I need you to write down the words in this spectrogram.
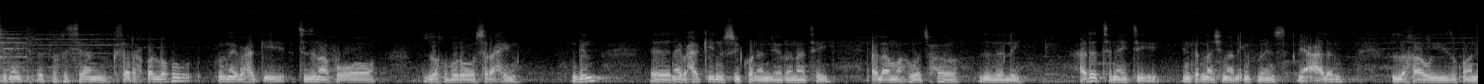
ኣነ ኣብቲ ናይቲ ቤተክርስትያን ክሰርሕ ከለኹ ናይ ብሓቂ እቲ ዝናፍቆ ዘኽብሮ ስራሕ እዩ ግን ናይ ብሓቂ ንሱ ይኮነን ነይሩ ናተይ ዕላማ ክበፅሖ ዝደሊ ሓደ እቲ ናይቲ ኢንተርናሽናል ኢንፍሉንስ ናይ ዓለም ለኻዊ ዝኾነ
